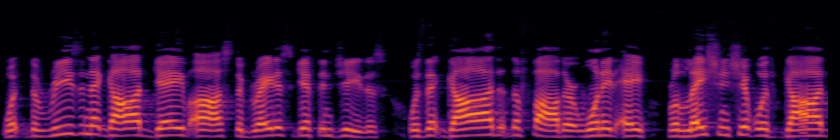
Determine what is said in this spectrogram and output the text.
What the reason that God gave us the greatest gift in Jesus was that God the Father wanted a relationship with God,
